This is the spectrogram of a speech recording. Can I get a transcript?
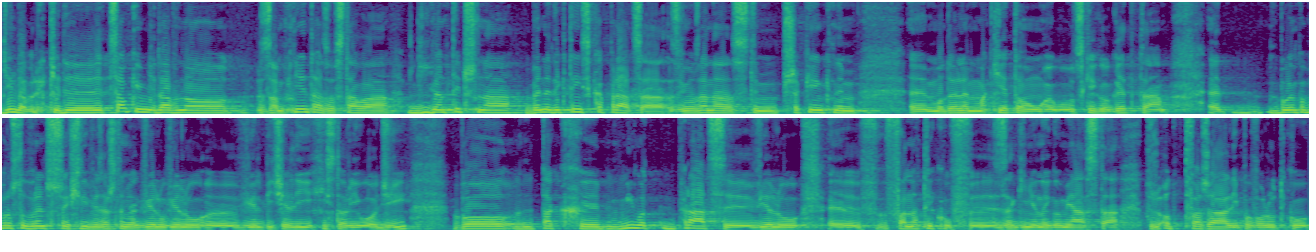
Dzień dobry. Kiedy całkiem niedawno zamknięta została gigantyczna benedyktyńska praca związana z tym przepięknym modelem, makietą łódzkiego getta, e, byłem po prostu wręcz szczęśliwy, zresztą jak wielu, wielu e, wielbicieli historii Łodzi, bo tak e, mimo pracy wielu e, fanatyków e, zaginionego miasta, którzy odtwarzali powolutku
